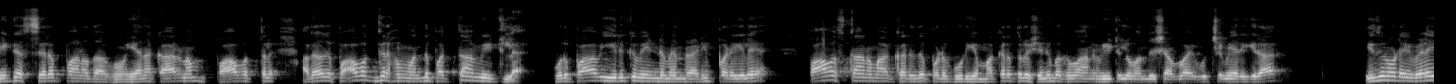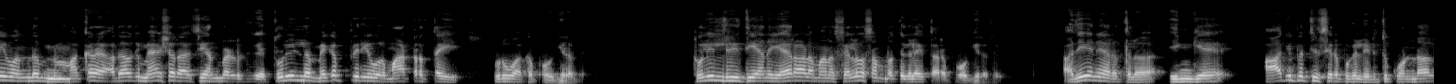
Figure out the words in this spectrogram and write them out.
மிக சிறப்பானதாகும். ஏன்னா காரணம் பாவத்தில் அதாவது பாவக்கிரகம் வந்து பத்தாம் வீட்டில் ஒரு பாவி இருக்க வேண்டும் என்ற அடிப்படையில் பாவஸ்தானமாக கருதப்படக்கூடிய மக்கரத்தில் சனி பகவான் வீட்டில் வந்து செவ்வாய் உச்சமேறுகிறார். இதனுடைய விலை வந்து மக்கர அதாவது மேஷராசி அன்பர்களுக்கு தொழிலில் மிகப்பெரிய ஒரு மாற்றத்தை உருவாக்கப் போகிறது. தொழில் ரீதியான ஏராளமான செல்வ சம்பத்துகளை தரப்போகிறது. அதே நேரத்தில் இங்கே ஆதிபத்திய சிறப்புகள் எடுத்துக்கொண்டால்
